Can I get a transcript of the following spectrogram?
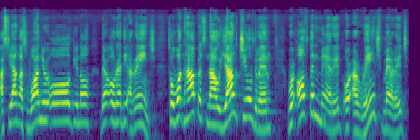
as young as one year old, you know, they're already arranged. So, what happens now, young children were often married or arranged marriage,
